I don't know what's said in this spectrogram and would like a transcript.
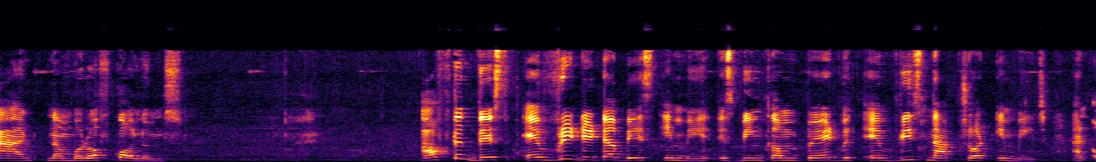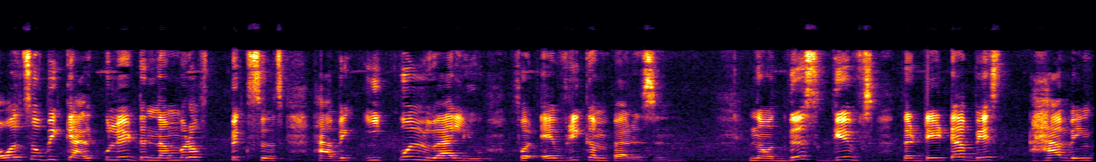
and number of columns. After this, every database image is being compared with every snapshot image and also we calculate the number of pixels having equal value for every comparison. Now this gives the database having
